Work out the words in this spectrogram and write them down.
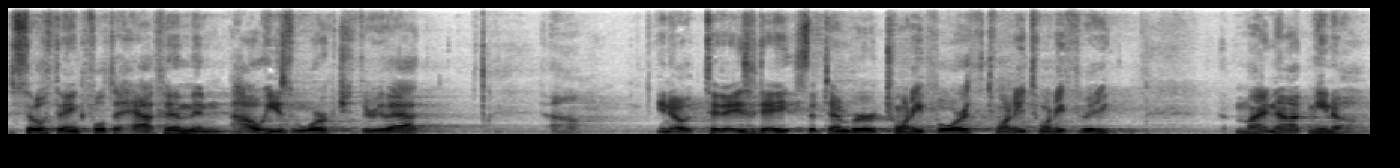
so thankful to have him and how he's worked through that. Um, you know, today's date, September 24th, 2023, might not mean a,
